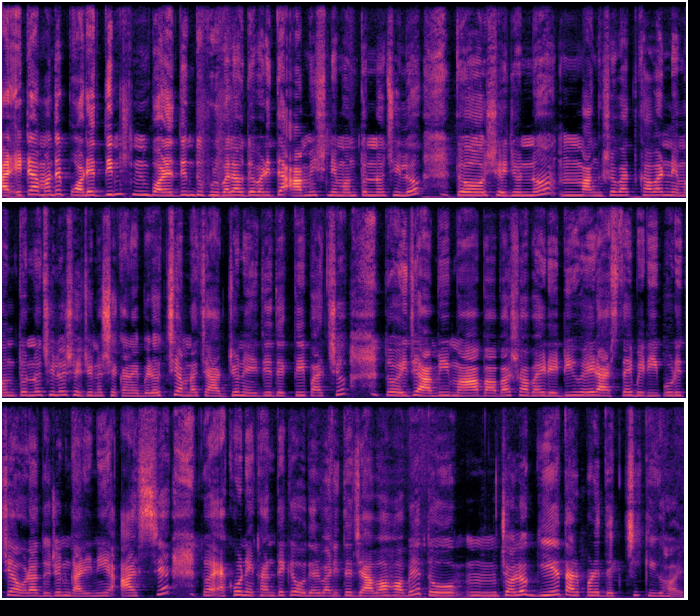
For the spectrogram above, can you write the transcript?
আর এটা আমাদের পরের দিন পরের দিন দুপুরবেলা ওদের বাড়িতে আমিষ নেমন্তন্ন ছিল। তো সেই জন্য মাংস ভাত খাবার নেমন্তন্ন ছিল সেই জন্য সেখানে বেরোচ্ছি। আমরা চারজন এই যে দেখতেই পাচ্ছ। তো এই যে আমি, মা, বাবা সবাই রেডি হয়ে রাস্তায় বেরিয়ে পড়েছে ওরা দুজন গাড়ি নিয়ে আসছে। তো এখন এখান থেকে ওদের বাড়িতে যাওয়া হবে। তো চলো গিয়ে তারপরে দেখছি কি হয়।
